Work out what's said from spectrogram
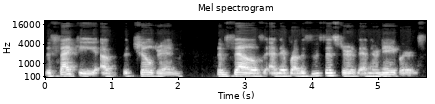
the psyche of the children themselves and their brothers and sisters and their neighbors,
